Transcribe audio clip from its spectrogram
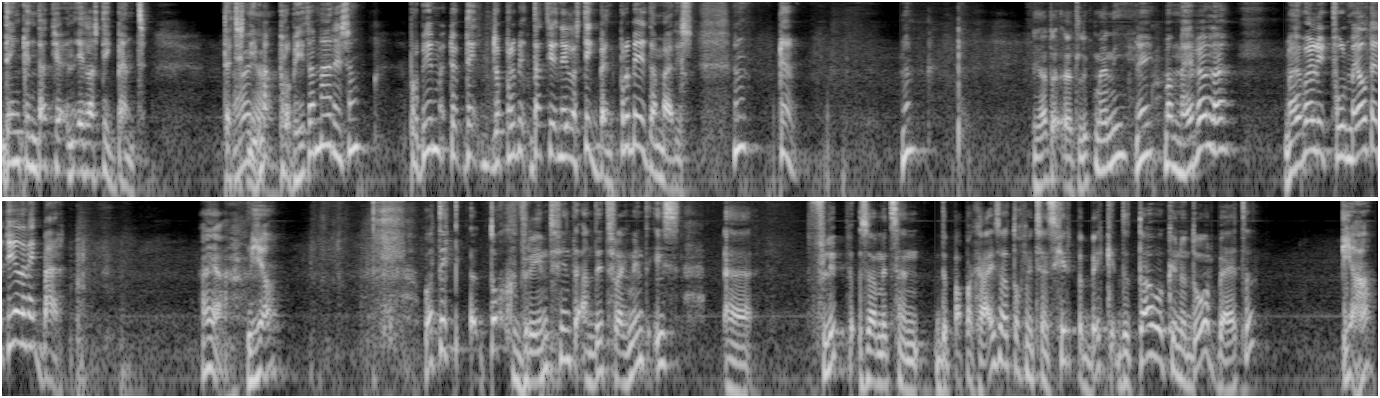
denken dat je een elastiek bent. Dat is Ah, niet ja. Probeer dat maar eens, hè. Probeer, maar- de- de- de- probeer dat je een elastiek bent. Probeer dat maar eens. Hm? Ja. Ja, dat, het lukt mij niet. Nee, maar mij wel, hè. Mij wel, ik voel me altijd heel rekbaar. Ah ja. Ja. Wat ik eh, toch vreemd vind aan dit fragment is... eh, Flip zou met zijn... De papegaai zou toch met zijn scherpe bek de touwen kunnen doorbijten Ja,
